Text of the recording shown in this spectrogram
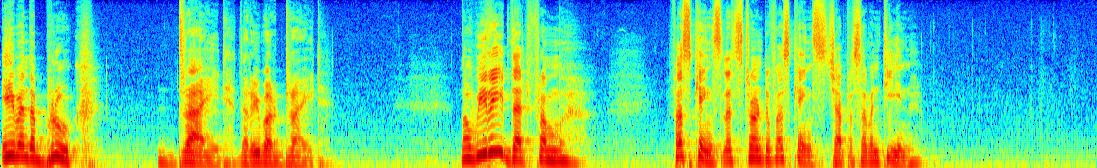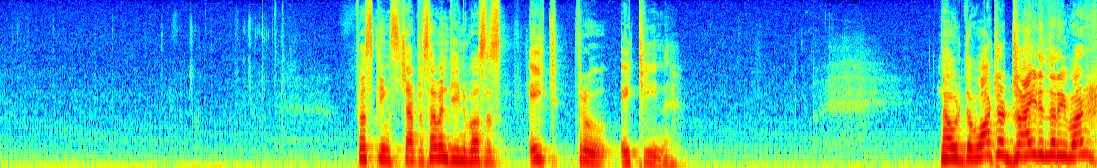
even the brook dried, the river dried. Now, we read that from First Kings, let's turn to First Kings chapter 17. First Kings chapter 17, verses 8 through 18. Now the water dried in the river,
